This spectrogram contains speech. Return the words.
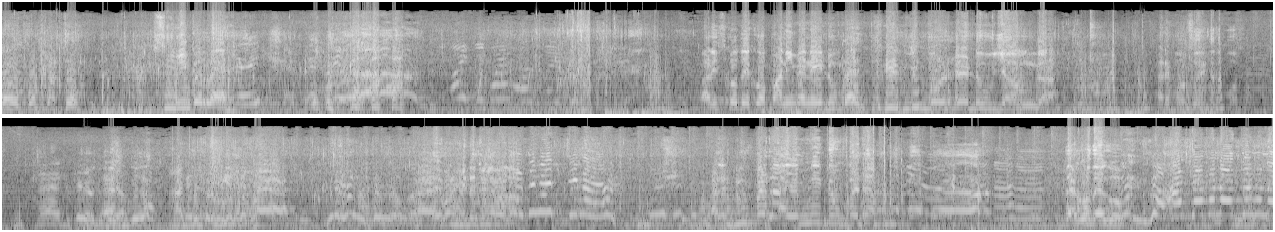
तो पोपटा तो स्विमिंग कर रहा है और इसको देखो पानी में नहीं डूब रहा है फिर भी बोल रहे हैं डूब जाऊंगा अरे बोसो এটা তো बोसो হ্যাঁ ঢুকে যাও ঢুকে যাও হাত ঢুকে হ্যাঁ হ্যাঁ এবার হেঁটে চলে বেড়াও বুঝতে পারছি না আরে ডুববে না এমনি ডুববে না দেখো দেখো আর যাবো না আর যাবো না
